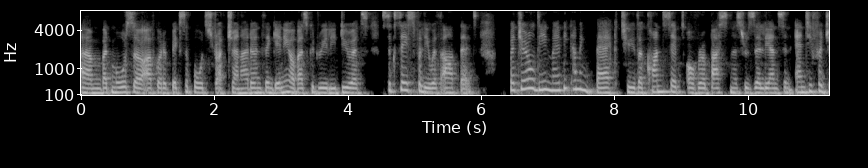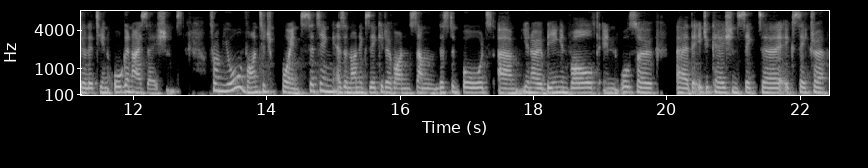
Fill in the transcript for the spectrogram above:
um, but more so, I've got a big support structure. And I don't think any of us could really do it successfully without that. But Geraldine, maybe coming back to the concept of robustness, resilience, and anti fragility in organizations. From your vantage point, sitting as a non executive on some listed boards, um, you know, being involved in also uh, the education sector, etc.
